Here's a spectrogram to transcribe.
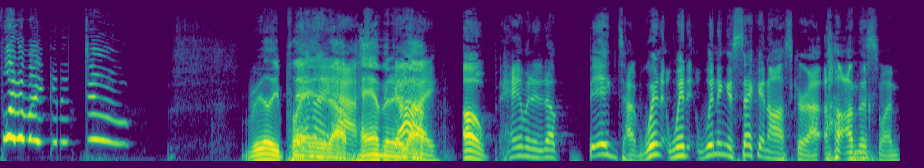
What am I going to do? Really playing it up, hamming it up. Oh, hamming it up big time. Win, win, winning a second Oscar on this one.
